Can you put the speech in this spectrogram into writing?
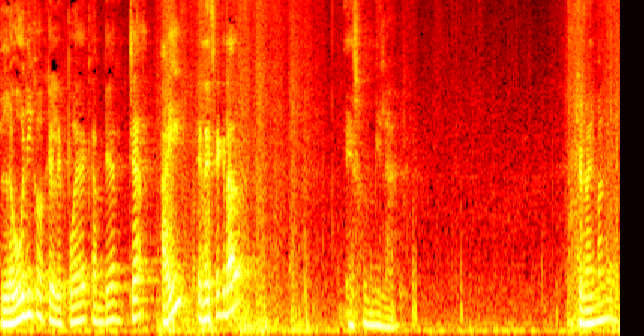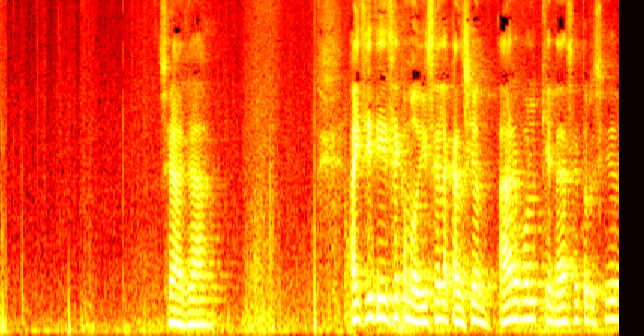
Lo único que le puede cambiar ya ahí, en ese grado, es un milagro. Porque no hay manera. O sea, ya... Ahí sí dice, como dice la canción, árbol que nace torcido,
